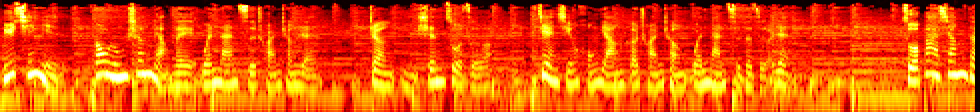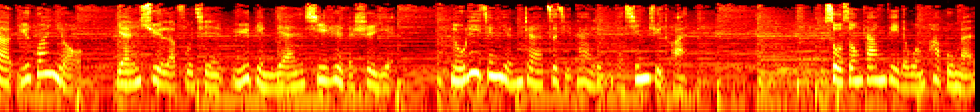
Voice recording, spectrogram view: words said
于其敏、高荣生两位文南词传承人，正以身作则，践行弘扬和传承文南词的责任。左坝乡的余官友延续了父亲余炳炎昔日的事业，努力经营着自己带领的新剧团。宿松当地的文化部门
